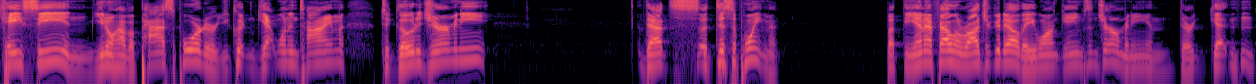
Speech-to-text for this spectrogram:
KC and you don't have a passport or you couldn't get one in time to go to Germany, that's a disappointment. But the NFL and Roger Goodell, they want games in Germany and they're getting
